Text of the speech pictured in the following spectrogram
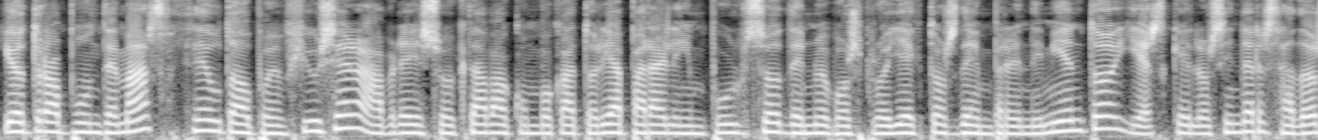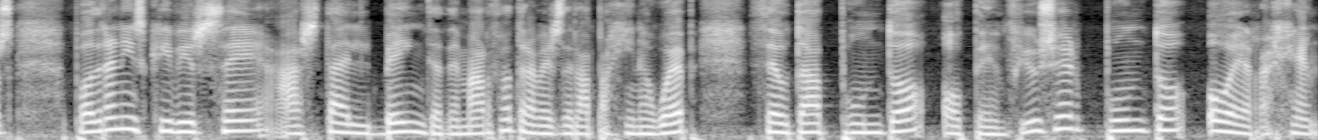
Y otro apunte más, Ceuta Open Future abre su octava convocatoria para el impulso de nuevos proyectos de emprendimiento y es que los interesados podrán inscribirse hasta el 20 de marzo a través de la página web ceuta.openfuture.org.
